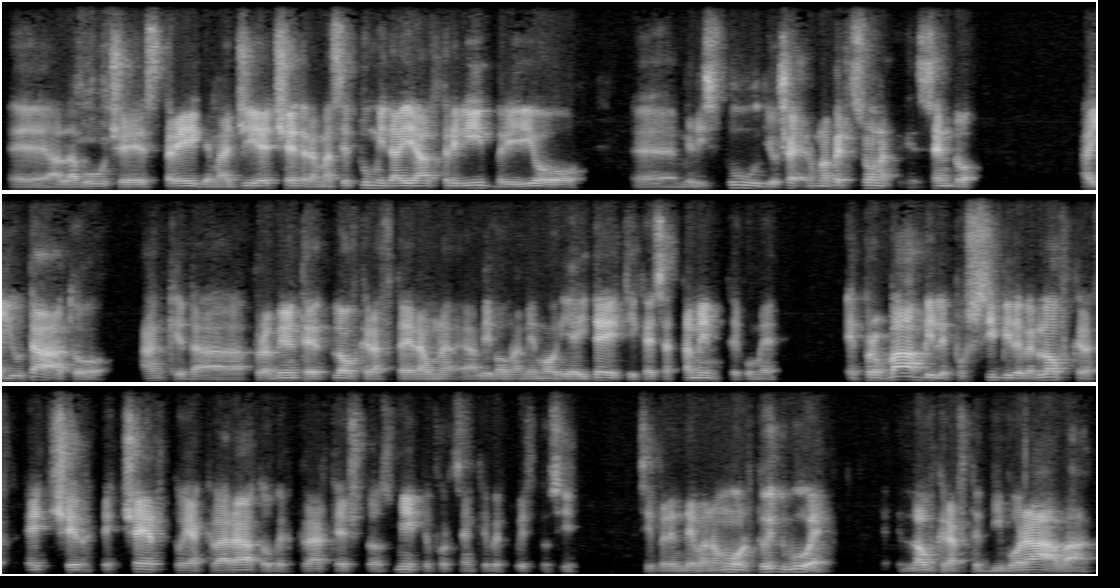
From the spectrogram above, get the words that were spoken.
eh, alla voce streghe, magie, eccetera, ma se tu mi dai altri libri io eh, me li studio, cioè era una persona che essendo aiutato anche da, probabilmente Lovecraft una, aveva una memoria eidetica esattamente come è probabile, possibile per Lovecraft, è, cer- è certo e acclarato per Clark Ashton Smith, forse anche per questo si, si prendevano molto i due. Lovecraft divorava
